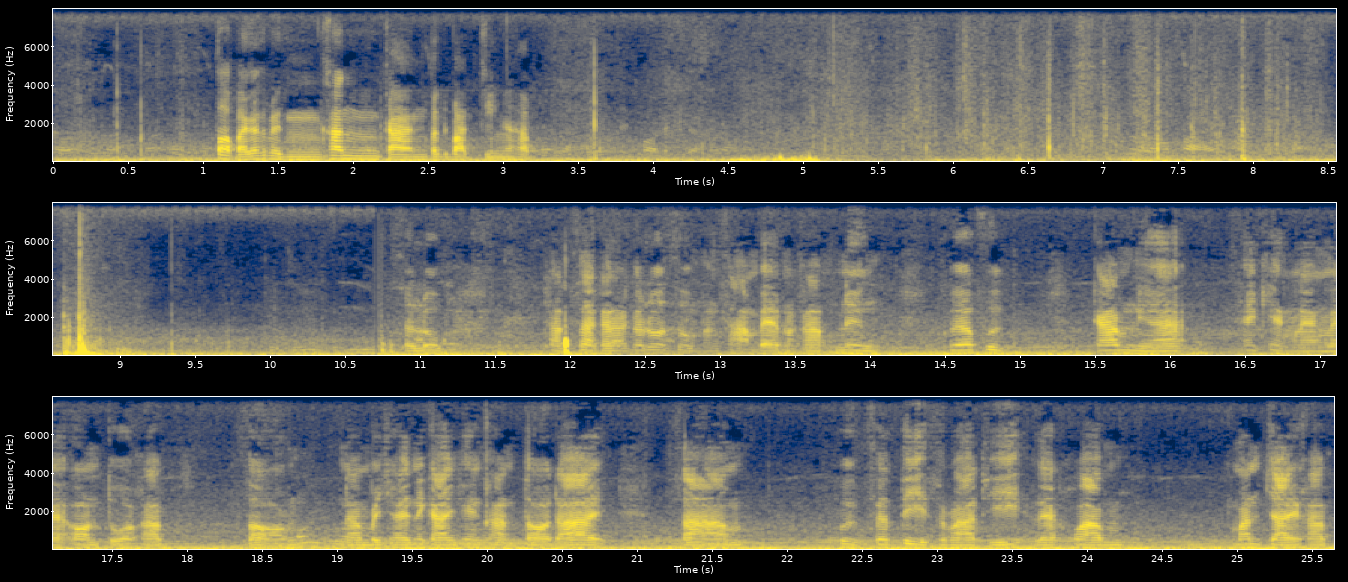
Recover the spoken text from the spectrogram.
ต่อไปก็จะเป็นขั้นการปฏิบัติจริงนะครับ สรุป ทักษะการกระโดดสูงทั้ง 3 แบบนะครับ 1. เพื่อฝึกกล้ามเนื้อให้แข็งแรงและอ่อนตัวครับ 2. นำไปใช้ในการแข่งขันต่อได้ 3. ฝึกสติสมาธิและความมั่นใจครับ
